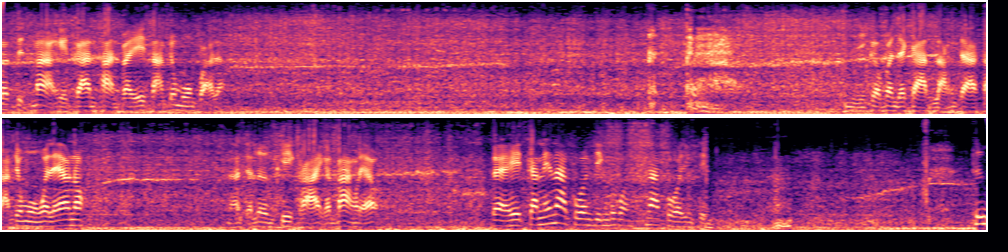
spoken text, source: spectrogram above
รถติดมากเหตุการณ์ผ่านไปสามชั่วโมงกว่าแล้วนี่ก็บรรยากาศหลังจากสามชั่วโมงไปแล้วเนาะน่าจะเริ่มคลี่คลายกันบ้างแล้ว แต่เหตุการณ์นี้น่ากลัวจริงทุกคนน่ากลัวจริงๆ ซึ่ง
